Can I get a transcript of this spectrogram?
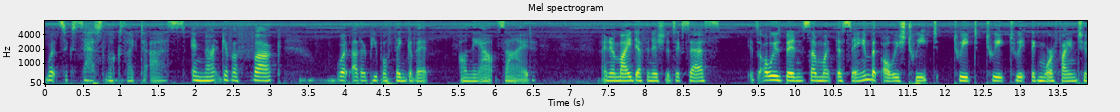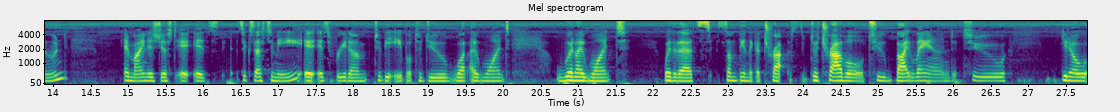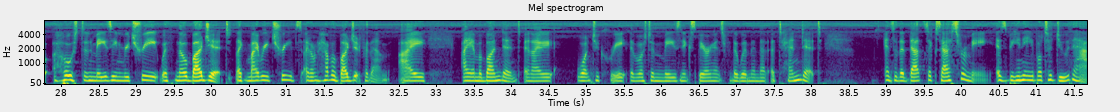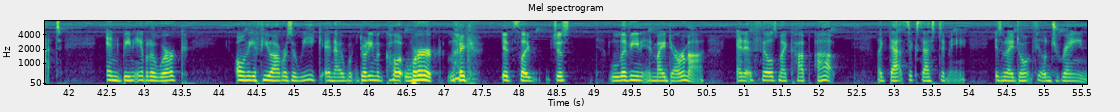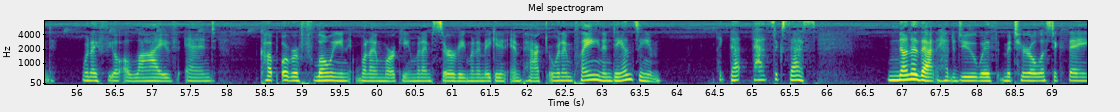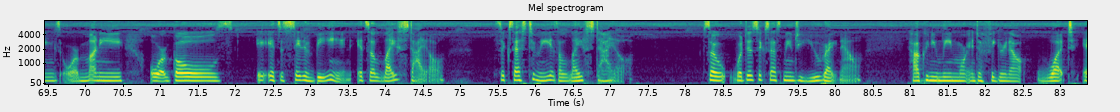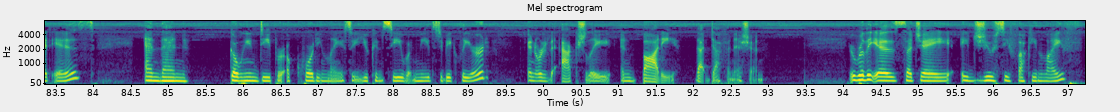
what success looks like to us, and not give a fuck what other people think of it on the outside. I know my definition of success it's always been somewhat the same, but always tweaked, tweaked, tweaked, tweaked, like more fine tuned. And mine is just it, it's success to me. It is freedom to be able to do what I want when I want, whether that's something like a tra- to travel, to buy land, to you know host an amazing retreat with no budget. Like my retreats, I don't have a budget for them. I I am abundant, and I want to create the most amazing experience for the women that attend it. And so that that's success for me is being able to do that and being able to work only a few hours a week. And I don't even call it work. Like it's like just living in my dharma and it fills my cup up. Like that success to me is when I don't feel drained, when I feel alive and cup overflowing when I'm working, when I'm serving, when I'm making an impact, or when I'm playing and dancing. Like that, that success None of that had to do with materialistic things or money or goals. It's a state of being, it's a lifestyle. Success to me is a lifestyle. So, what does success mean to you right now? How can you lean more into figuring out what it is and then going deeper accordingly so you can see what needs to be cleared in order to actually embody that definition? It really is such a, a juicy fucking life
